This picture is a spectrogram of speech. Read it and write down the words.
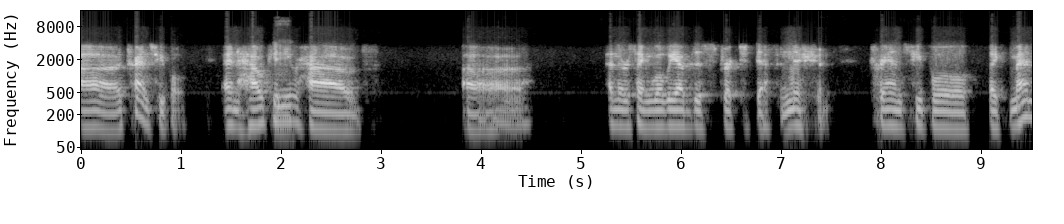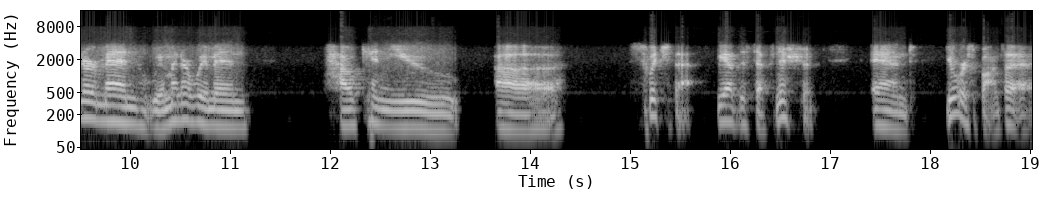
uh, trans people and how can you have, uh, and they were saying, well, we have this strict definition. Trans people, like men are men, women are women. How can you uh, switch that? We have this definition. And your response, I,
